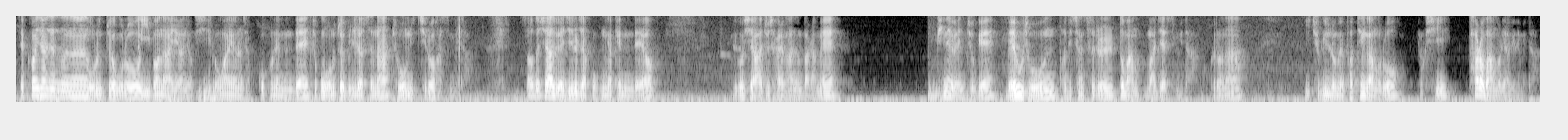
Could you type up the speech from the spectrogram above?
세컨샷에서는 오른쪽으로 2번 아이언 역시 롱아이언을 잡고 보냈는데 조금 오른쪽 밀렸으나 좋은 위치로 갔습니다. 서드샷 외지를 잡고 공략했는데요. 이것이 아주 잘 가는 바람에 핀의 왼쪽에 매우 좋은 버디 찬스를 또 마- 맞이했습니다. 그러나 이 죽일 놈의 퍼팅감으로 역시 파로 마무리하게 됩니다.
